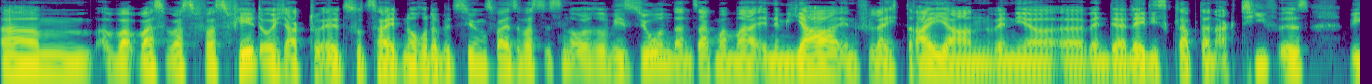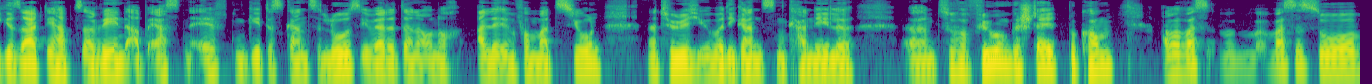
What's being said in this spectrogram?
Ähm, was, was, was fehlt euch aktuell zurzeit noch oder beziehungsweise was ist denn eure Vision dann, sagen wir mal, in einem Jahr, in vielleicht drei Jahren, wenn ihr, äh, wenn der Ladies Club dann aktiv ist? Wie gesagt, ihr habt es erwähnt, ab 1.11. geht das Ganze los. Ihr werdet dann auch noch alle Informationen natürlich über die ganzen Kanäle ähm, zur Verfügung gestellt bekommen. Aber was, was ist so,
